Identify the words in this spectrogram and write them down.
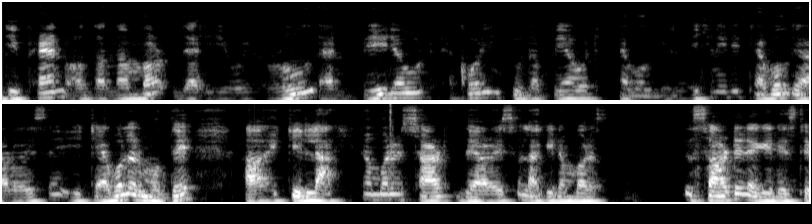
depend on the number that you will roll and paid out according to the payout table below এখানে একটি টেবল দেওয়া রয়েছে এই টেবলের মধ্যে একটি লাকি নাম্বারের চার্ট দেওয়া রয়েছে লাকি নাম্বার সার্টের এগেনস্টে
